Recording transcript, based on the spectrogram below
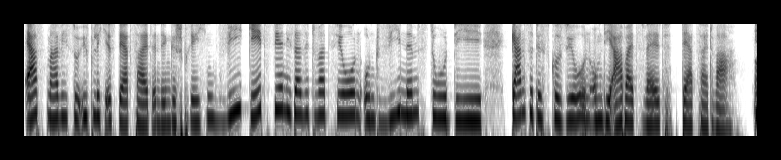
Erstmal, wie es so üblich ist derzeit in den Gesprächen, wie geht's dir in dieser Situation und wie nimmst du die ganze Diskussion um die Arbeitswelt derzeit wahr?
